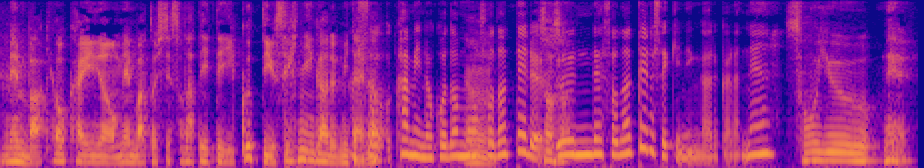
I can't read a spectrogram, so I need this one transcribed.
メンバー、教会のメンバーとして育てていくっていう責任があるみたいな、そう、神の子供を育てる、うんそうそう産んで育てる責任があるからね。そういうね、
